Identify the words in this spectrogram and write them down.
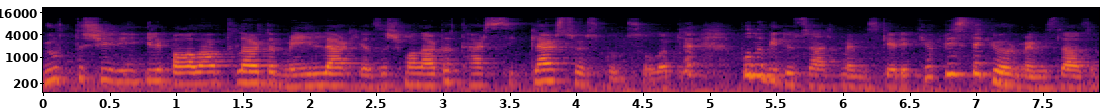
Yurt dışı ile ilgili bağlantılarda, mailler, yazışmalarda terslikler söz konusu olabilir. Bunu bir düzeltmemiz gerekiyor. Biz de görmemiz lazım.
